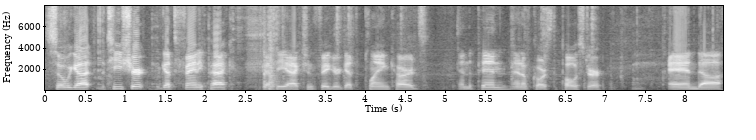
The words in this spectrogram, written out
So we got the T-shirt, we got the fanny pack, got the action figure, got the playing cards, and the pin, and of course the poster. And uh,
